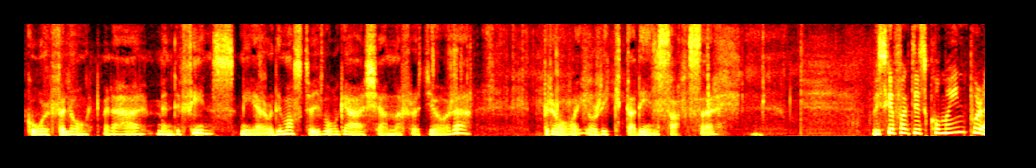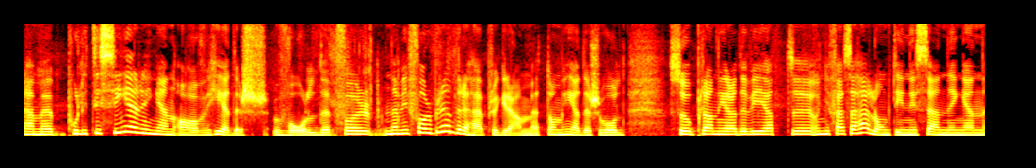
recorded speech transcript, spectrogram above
går för långt med det här. Men det finns mer och det måste vi våga erkänna för att göra bra och riktade insatser. Vi ska faktiskt komma in på det här med politiseringen av hedersvåld. För när vi förberedde det här programmet om hedersvåld så planerade vi att uh, ungefär så här långt in i sändningen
